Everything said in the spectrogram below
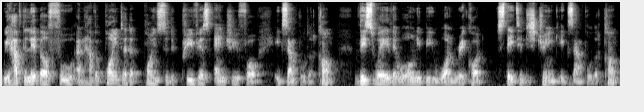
we have the label foo and have a pointer that points to the previous entry for example.com. This way, there will only be one record stating the string example.com.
